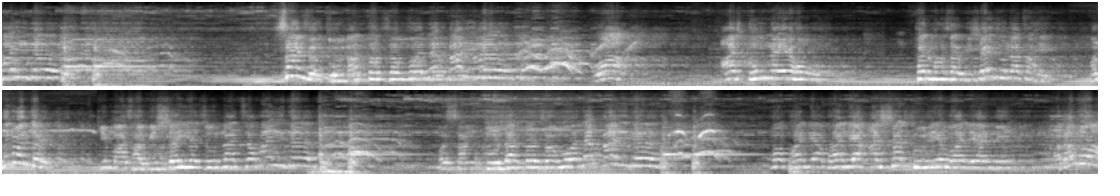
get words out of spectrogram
हाय सांग तुला तो जमल काय वा. आज तुम नाही हो. तर माझा विषय जुनाच आहे. म्हणून म्हणतोय की माझा विषय जुनाच आहे ग. मग सांग तुला तर जमवलं काय ग मग भाल्या भाल्या अशा तुरेवाल्यानी बघा बुवा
